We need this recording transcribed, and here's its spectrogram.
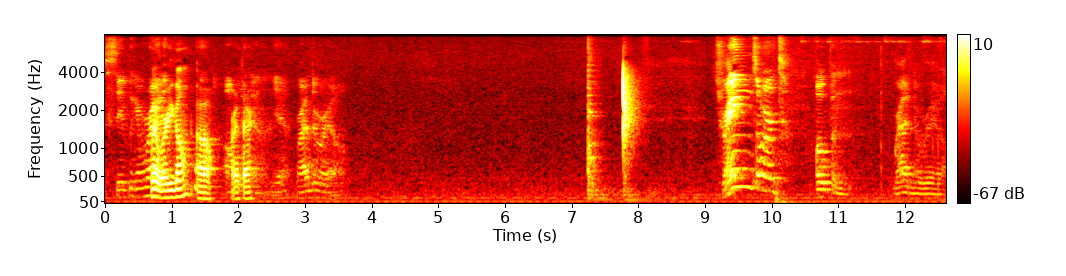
see if we can ride. Wait, where are you going? Oh, All right the way there. down. Yeah, ride the rail. Trains aren't open. Riding the rail.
